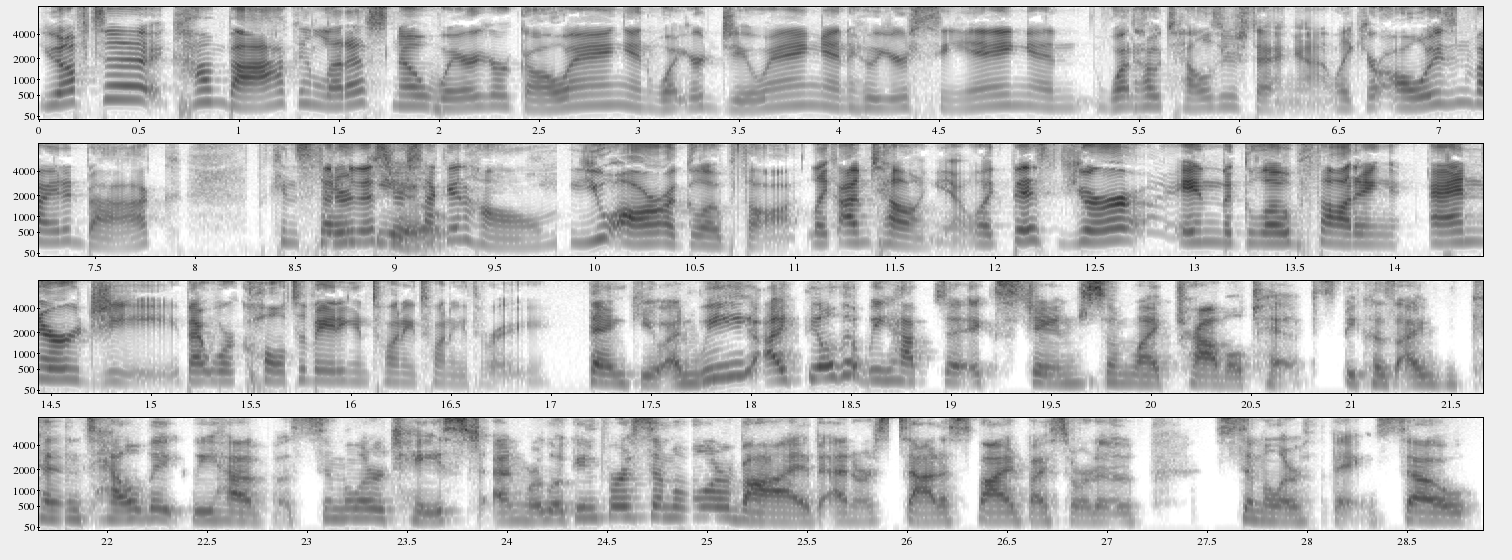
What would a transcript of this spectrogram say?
You have to come back and let us know where you're going and what you're doing and who you're seeing and what hotels you're staying at. Like you're always invited back. Consider Thank this your second home. You are a globe thought. Like I'm telling you. Like this you're in the globe thotting energy that we're cultivating in 2023. thank you and we i feel that we have to exchange some like travel tips because i can tell that we have a similar taste and we're looking for a similar vibe and are satisfied by sort of similar things so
